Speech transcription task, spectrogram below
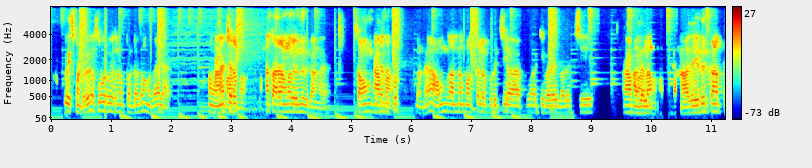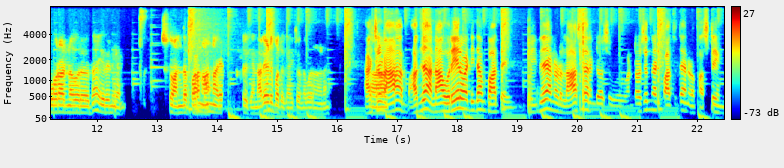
சூப்பர்வைஸ் பண்றது சூப்பர்வைஸ் பண்றது அவங்க வேலை. அவங்க நேச்சுரல். பணக்காரங்களாம் இருந்திருக்காங்க. ஸோ அவங்க அந்த பண்ண. அவங்க அந்த மக்களை பிடிச்சி வாட்டி விதை விதைச்சு அதெல்லாம் அது எதிர்க்கான போராடினவர் தான் இரணியன் ஸோ அந்த படம். நான் நிறைய பார்த்திருக்கேன். நிறைய பார்த்திருக்கேன் அந்த படம் நான். ஆக்சுவலா நான் அதுதான் நான் ஒரே ஒரு வாட்டி தான் பார்த்தேன். இதுதான் என்னோட லாஸ்டா ரெண்டு வருஷம் ஒன்றரை வருஷம் முன்னாடி பார்த்தது என்னோட ஃபர்ஸ்ட் டைம்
